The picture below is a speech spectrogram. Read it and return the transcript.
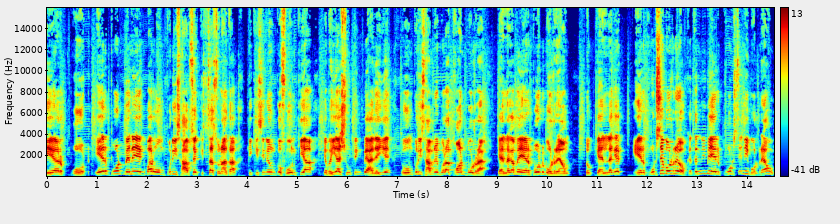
एयरपोर्ट एयरपोर्ट मैंने एक बार ओमपुरी साहब से किस्सा सुना था कि किसी ने उनको फ़ोन किया कि भैया शूटिंग पे आ जाइए। तो ओमपुरी साहब ने बोला, कौन बोल रहा है? कहने लगा, मैं एयरपोर्ट बोल रहा हूँ। तो कहने लगे एयरपोर्ट से बोल रहे हो? कहते, नहीं, मैं एयरपोर्ट से नहीं बोल रहा हूँ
